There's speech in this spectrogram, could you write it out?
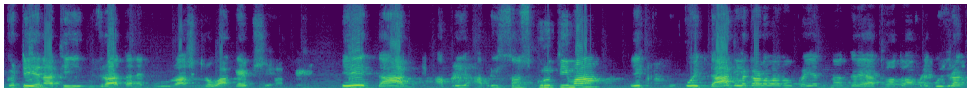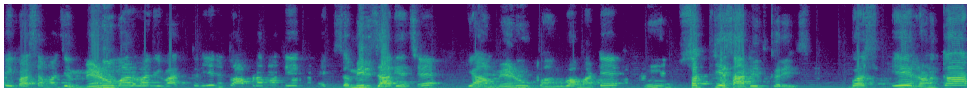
ઘટી એનાથી ગુજરાત અને પૂરું રાષ્ટ્ર વાકેફ છે. એ દાગ, આપણી આપણી સંસ્કૃતિમાં એક કોઈ દાગ લગાડવાનો પ્રયત્ન કરે અથવા તો આપણે ગુજરાતી ભાષામાં જે મેણું મારવાની વાત કરીએ ને તો આપણામાંથી એક જમીર જાગે છે કે આ મેણું ભાંગવા માટે હું સત્ય સાબિત કરીશ. બસ, એ રણકાર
